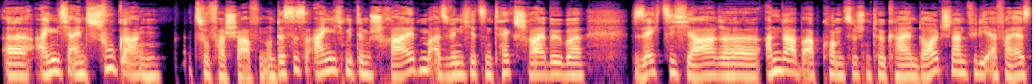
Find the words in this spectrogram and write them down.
äh, eigentlich einen Zugang zu verschaffen. Und das ist eigentlich mit dem Schreiben, also wenn ich jetzt einen Text schreibe über 60 Jahre Anwerbeabkommen zwischen Türkei und Deutschland für die FAS,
